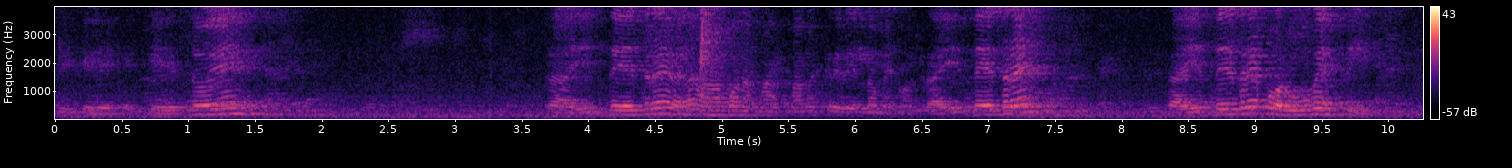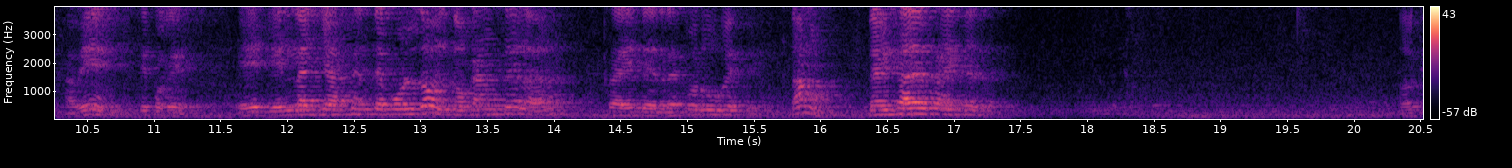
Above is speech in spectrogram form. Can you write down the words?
Sí, que, que eso es raíz de 3, ¿verdad? Vamos a, poner, vamos a escribirlo mejor. Raíz de 3, raíz de 3 por V phi. ¿Está bien? Sí, porque es, la adyacente por 2, el 2 cancela, ¿verdad? Raíz de 3 por V phi. ¿Estamos? De raíz de 3. ¿Ok?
